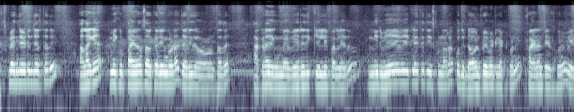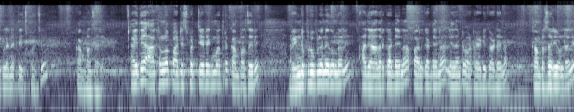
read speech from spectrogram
ఎక్స్ప్లెయిన్ చేయడం జరుగుతుంది. అలాగే మీకు ఫైనాన్స్ సౌకర్యం కూడా జరిగి ఉంటుంది. అక్కడ వేరేదికి వెళ్ళే పని లేదు. మీరు ఏ వెహికల్ అయితే తీసుకున్నారో కొద్ది డౌన్ పేమెంట్ కట్టుకొని ఫైనాన్స్ చేసుకొని వెహికల్ అనేది తెచ్చుకోవచ్చు. కంపల్సరీ అయితే ఆక్షన్లో పార్టిసిపేట్ చేయడానికి మాత్రం కంపల్సరీ రెండు ప్రూఫ్లు అనేది ఉండాలి. అది ఆధార్ కార్డ్ అయినా పాన్ కార్డ్ అయినా లేదంటే ఓటర్ ఐడి కార్డ్ అయినా కంపల్సరీ ఉండాలి.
